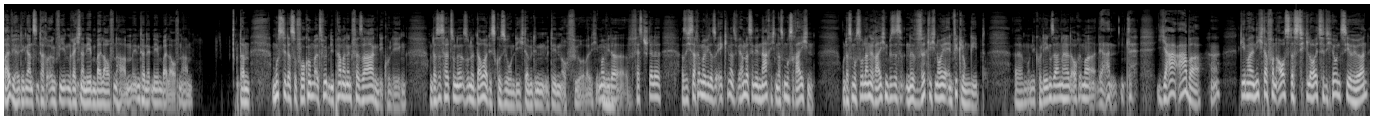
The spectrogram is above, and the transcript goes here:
weil wir halt den ganzen Tag irgendwie einen Rechner nebenbei laufen haben, Internet nebenbei laufen haben. dann muss dir das so vorkommen, als würden die permanent versagen, die Kollegen. Und das ist halt so eine, so eine Dauerdiskussion, die ich da mit, den, mit denen auch führe, weil ich immer mhm. wieder feststelle, also ich sage immer wieder so, ey Kinder, wir haben das in den Nachrichten, das muss reichen. Und das muss so lange reichen, bis es eine wirklich neue Entwicklung gibt. Ähm, und die Kollegen sagen halt auch immer, ja, ja aber, hä? geh mal nicht davon aus, dass die Leute, die uns hier hören,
